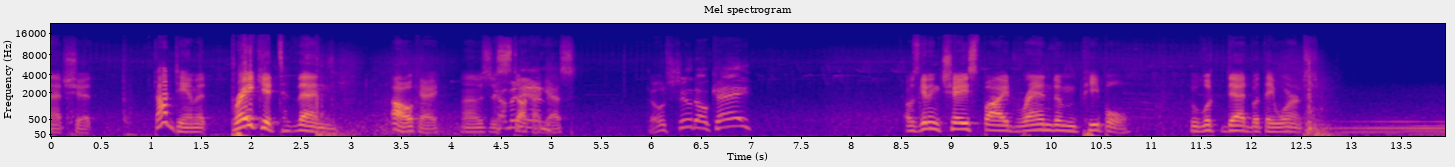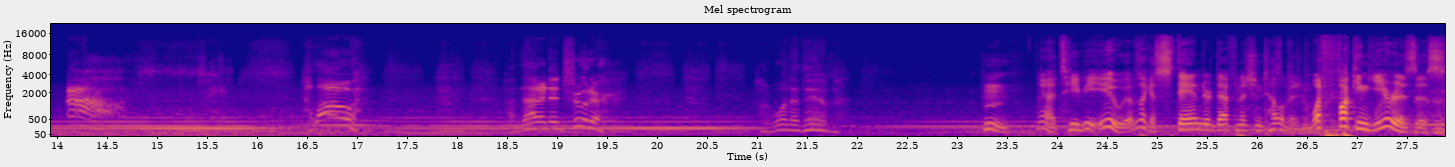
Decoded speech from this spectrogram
that shit. God damn it. Break it, then. Oh, okay. Uh, I was just Coming stuck, I guess. Don't shoot, okay? I was getting chased by random people who looked dead, but they weren't. Ah! Hello? I'm not an intruder. Or one of them. Hmm. Yeah, TV. Ew, that was like a standard definition television. What fucking year is this?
